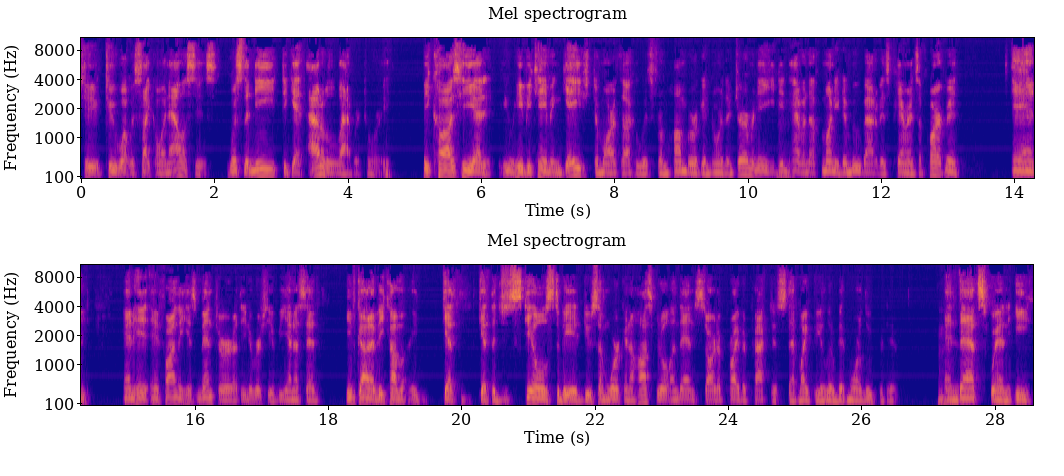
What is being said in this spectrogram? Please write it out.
to, to what was psychoanalysis was the need to get out of the laboratory because he had he became engaged to Martha, who was from Hamburg in northern Germany. He didn't hmm. have enough money to move out of his parents' apartment, and and, and finally his mentor at the University of Vienna said, "You've got to become get get the skills to be to do some work in a hospital, and then start a private practice that might be a little bit more lucrative." Mm-hmm. And that's when he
